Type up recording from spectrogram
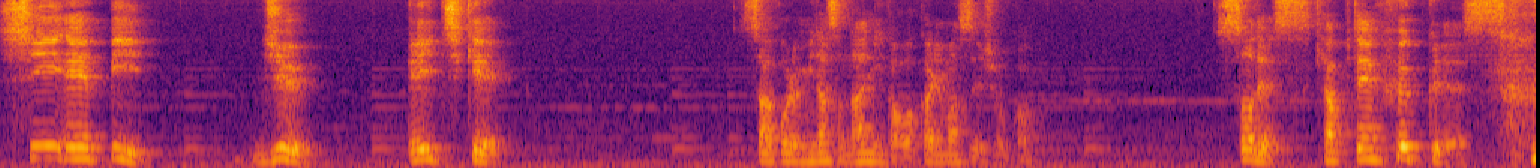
CAP10HK さあこれ皆さん何か分かりますでしょうか？そうです。キャプテンフックです。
